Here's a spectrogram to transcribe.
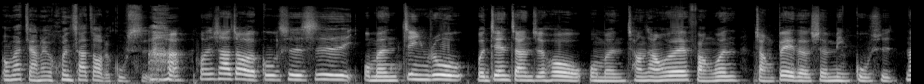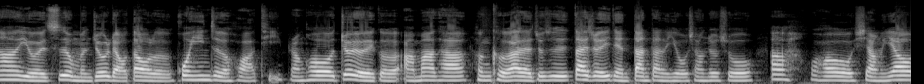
我们要讲那个婚纱照的故事。婚纱照的故事是我们进入文件站之后，我们常常会访问长辈的生命故事。那有一次，我们就聊到了婚姻这个话题，然后就有一个阿妈，她很可爱的，就是带着一点淡淡的忧伤，就说：“啊，我好想要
